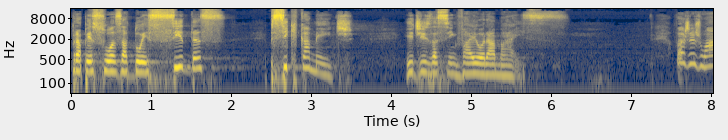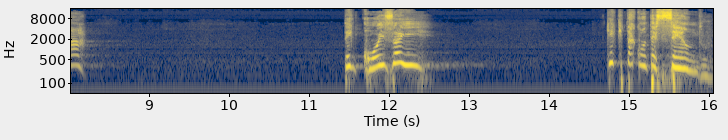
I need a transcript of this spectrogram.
para pessoas adoecidas psiquicamente e diz assim: vai orar mais, vai jejuar. Tem coisa aí. O que está acontecendo?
